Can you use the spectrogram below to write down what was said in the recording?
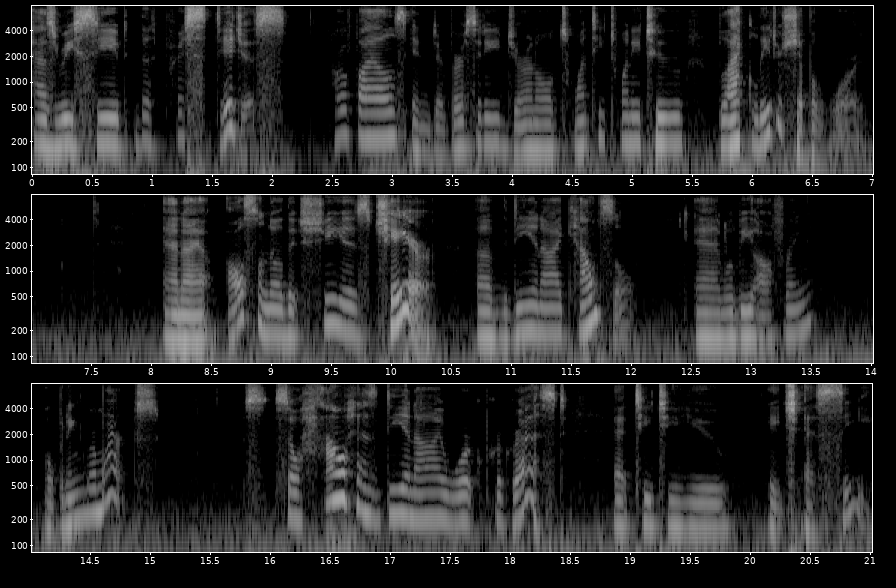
has received the prestigious Profiles in Diversity Journal 2022 Black Leadership Award. And I also know that she is chair of the D&I Council and will be offering opening remarks. So how has D&I work progressed at TTU HSC?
